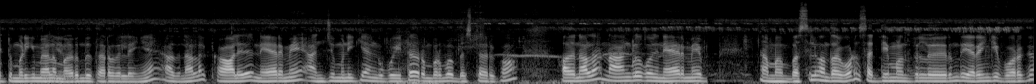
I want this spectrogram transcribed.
எட்டு மணிக்கு மேலே மருந்து தரதில்லைங்க அதனால் காலையில் நேரமே அஞ்சு மணிக்கு அங்கே போயிட்டா ரொம்ப ரொம்ப பெஸ்ட்டாக இருக்கும். அதனால் நாங்களும் கொஞ்சம் நேரமே நம்ம பஸ்ஸில் வந்தால் கூட சத்தியமங்கலத்துல இருந்து இறங்கி போகிறக்கு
